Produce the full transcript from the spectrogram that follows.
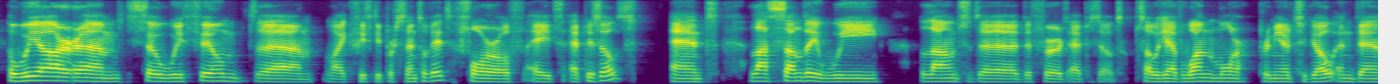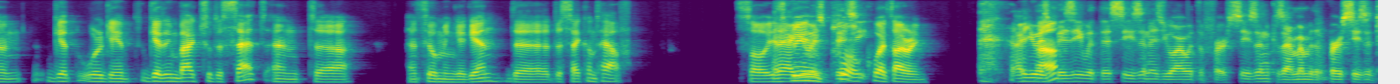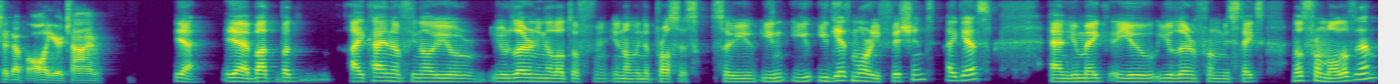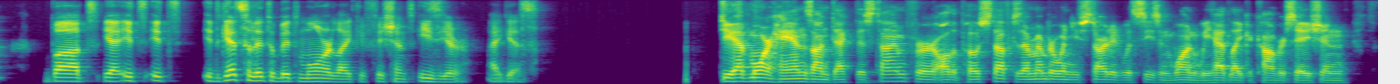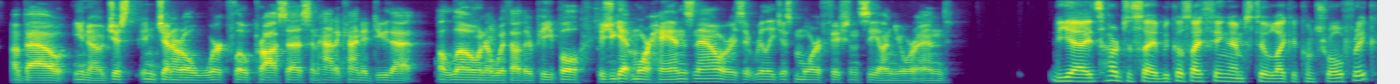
We are um, so we filmed um, like fifty percent of it, four of eight episodes, and last Sunday we launched the the third episode. So we have one more premiere to go, and then get we're get, getting back to the set and uh, and filming again the the second half. So it's been pro- quite tiring. Are you as Huh? busy with this season as you are with the first season? Because I remember the first season took up all your time. Yeah, yeah, but but I kind of you know you're you're learning a lot of you know in the process. So you you you you get more efficient, I guess, and you make you you learn from mistakes. Not from all of them, but yeah, it's it's it gets a little bit more like efficient, easier, I guess. Do you have more hands on deck this time for all the post stuff? Because I remember when you started with season one, we had like a conversation about, you know, just in general workflow process and how to kind of do that alone or with other people. Did you get more hands now, or is it really just more efficiency on your end? Yeah, it's hard to say because I think I'm still like a control freak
